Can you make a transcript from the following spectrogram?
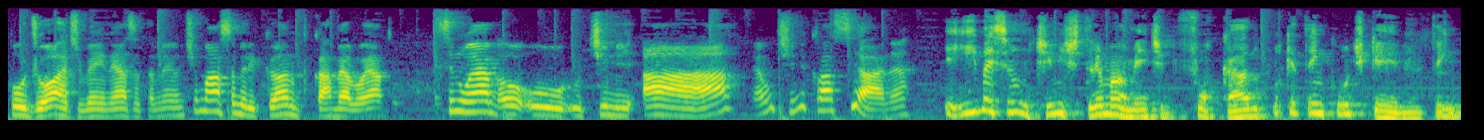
Paul George vem nessa também. Um time massa americano pro Carmelo Anthony se não é o, o, time AAA, é um time classe A, né? E vai ser um time extremamente focado, porque tem Coach K, né? Tem,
